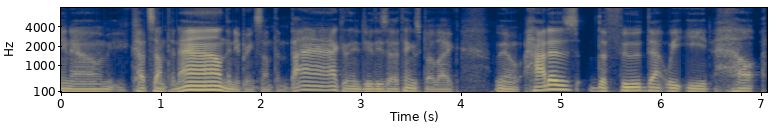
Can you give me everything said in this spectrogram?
you know, you cut something out, then you bring something back, and then you do these other things. But like, you know, how does the food that we eat help?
